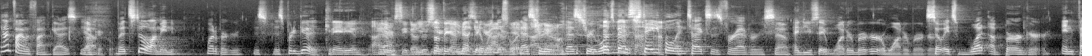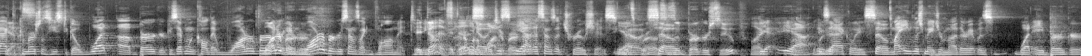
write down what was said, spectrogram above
I'm fine with Five Guys. Yeah, Okay, cool. but still, I mean, Whataburger is is pretty good. Canadian. I Yeah. obviously don't. You- There's something you're- I'm you're not gonna win this one. That's true. That's true. Well, it's been a staple in Texas forever. So. And do you say Whataburger or Waterburger? So it's what a burger. In fact, Yes. the commercials used to go "What a burger" because everyone called it Waterburger, Whataburger. and Waterburger sounds like vomit to It me. does. It does. You know, it just, yeah, that sounds atrocious. you Yeah, it's know? gross. So is it burger soup? Like, yeah, yeah, what- exactly. So my English major mother, it was what a burger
